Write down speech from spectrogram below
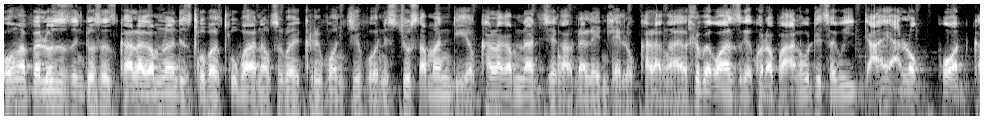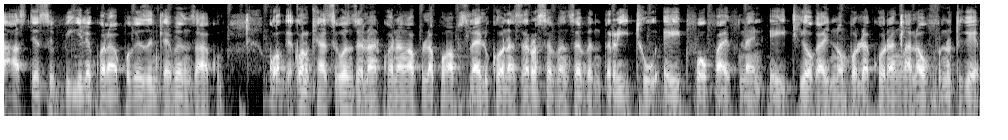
ongavela uzizinto sezikhala kamnandi zixuba zixubana kusoba igrivon jivon isitshu samandiya kukhala kamnandi njengayo nale ndlela okukhala ngayo. Hlube kwazi-ke khonaphana ukuthi sekuyi-dialogue podcast esifikile khonapho ke zakho. Konke khona kuhlala sekwenzelwa khona ngapho lapho ngapho khona 0773284598 yoka inombolo yakhona nxa la ufuna ukuthi-ke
